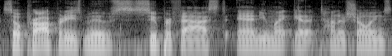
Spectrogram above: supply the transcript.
So properties move super fast, and you might get a ton of showings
